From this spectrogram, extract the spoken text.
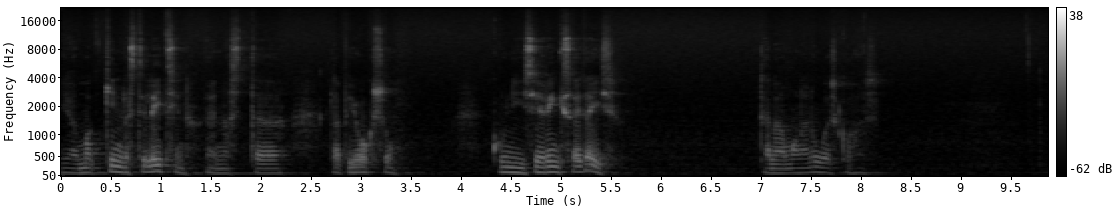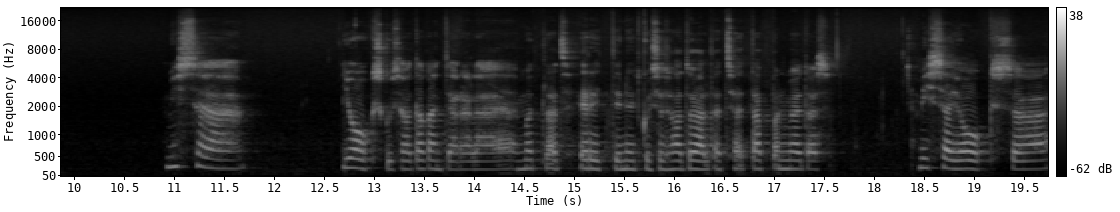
ja ma kindlasti leidsin ennast äh, läbi jooksu, kuni see ring sai täis. täna ma olen uues kohas. mis see jooks, kui sa tagantjärele mõtled, eriti nüüd, kui sa saad öelda, et see etapp on möödas. mis see jooks äh,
